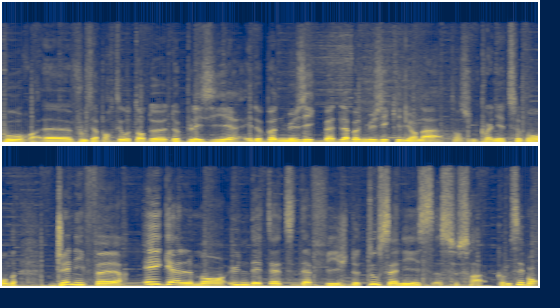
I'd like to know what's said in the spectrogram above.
pour euh, vous apporter autant de, plaisir et de bonne musique. Bah, de la bonne musique, il y en a dans une poignée de secondes. Jennifer, également une des têtes d'affiche de tous à Nice. Ce sera comme c'est bon.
